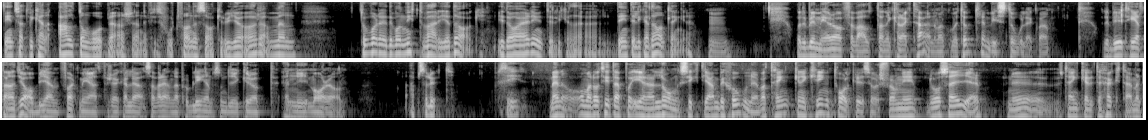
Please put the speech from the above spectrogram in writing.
Det är inte så att vi kan allt om vår bransch än, det finns fortfarande saker att göra. Men då var det, det var nytt varje dag. Idag är det ju inte, lika, det är inte likadant längre. Mm. Och det blir mer av förvaltande karaktär när man kommit upp till en viss storlek. Va? Och det blir ett helt annat jobb jämfört med att försöka lösa varenda problem som dyker upp en ny morgon. Absolut. Precis. Men om man då tittar på era långsiktiga ambitioner. Vad tänker ni kring tolkresurs? För om ni då säger, nu tänker jag lite högt här. Men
